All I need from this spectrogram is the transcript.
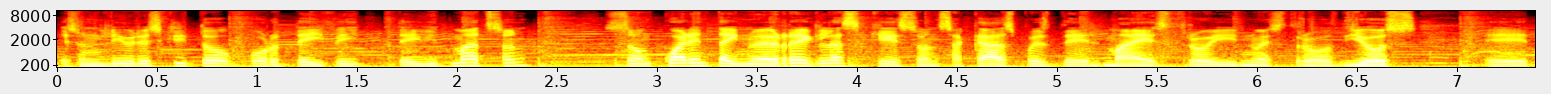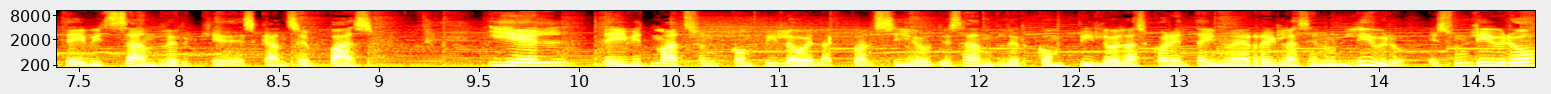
Es un libro escrito por David, David Matson. Son 49 reglas que son sacadas pues del maestro y nuestro dios eh, David Sandler, que descanse en paz. Y él, David Matson, compiló, el actual CEO de Sandler, compiló las 49 reglas en un libro. Es un libro,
